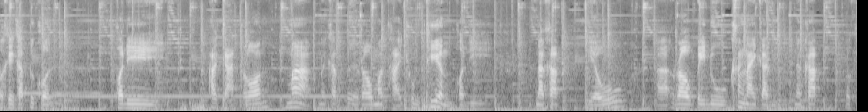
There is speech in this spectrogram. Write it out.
โอเคครับทุกคนพอดีอากาศร้อนมากนะครับ เรามาถ่ายช่วงเที่ยงพอดีนะครับ เดี๋ยวเราไปดูข้างในกันนะครับ โอเค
